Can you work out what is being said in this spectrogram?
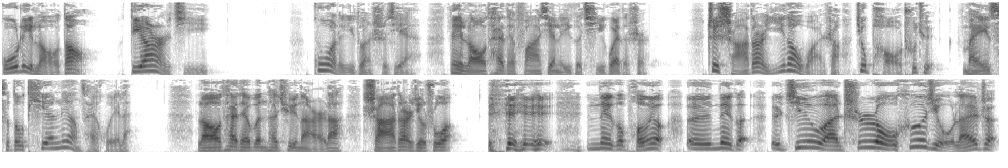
狐狸老道第二集。过了一段时间，那老太太发现了一个奇怪的事：这傻蛋一到晚上就跑出去，每次都天亮才回来。老太太问他去哪儿了，傻蛋就说：“嘿嘿嘿，那个朋友，呃，那个今晚吃肉喝酒来着。”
